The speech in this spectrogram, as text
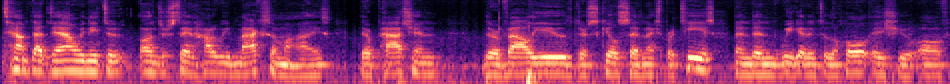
tamp that down. We need to understand how do we maximize their passion, their value, their skill set and expertise. And then we get into the whole issue of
